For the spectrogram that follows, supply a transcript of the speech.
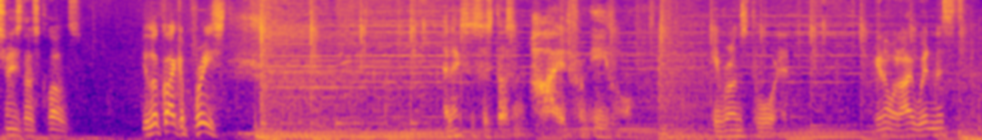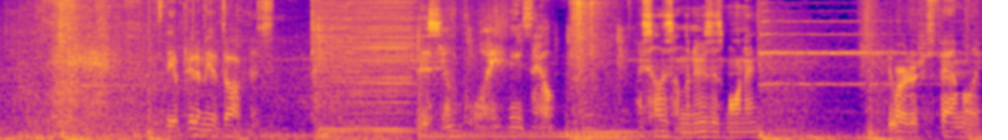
Change those clothes. You look like a priest. An exorcist doesn't hide from evil. He runs toward it. You know what I witnessed? It's the epitome of darkness. This young boy needs help. I saw this on the news this morning. He murdered his family.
